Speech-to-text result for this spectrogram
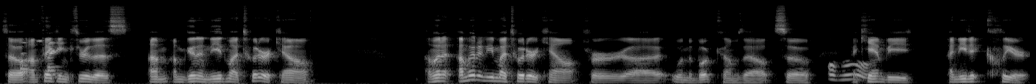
So That's I'm thinking through this. I'm I'm gonna need my Twitter account. I'm gonna I'm gonna need my Twitter account for uh, when the book comes out. So I Mhm. can't be. I need it clear.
